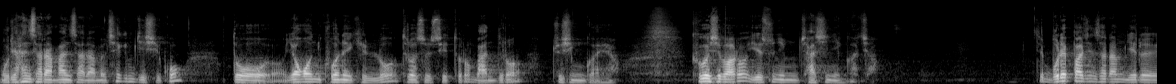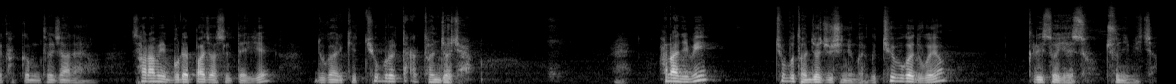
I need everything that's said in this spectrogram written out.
우리 한 사람 한 사람을 책임지시고 또 영원 구원의 길로 들어설 수 있도록 만들어 주신 거예요. 그것이 바로 예수님 자신인 거죠. 물에 빠진 사람 예를 가끔 들잖아요. 사람이 물에 빠졌을 때에 누가 이렇게 튜브를 딱 던져줘요. 네. 하나님이 튜브 던져주시는 거예요. 그 튜브가 누구예요? 그리스도 예수, 주님이죠.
